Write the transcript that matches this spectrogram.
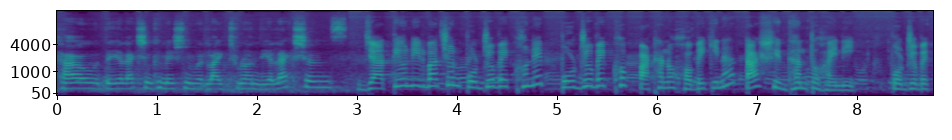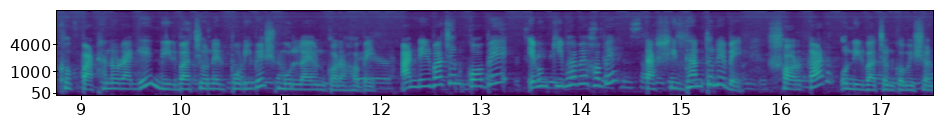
How the election commission would like to run the elections. জাতীয় নির্বাচন পর্যবেক্ষণে পর্যবেক্ষক পাঠানো হবে কিনা তার সিদ্ধান্ত হয়নি পর্যবেক্ষক পাঠানোর আগে নির্বাচনের পরিবেশ মূল্যায়ন করা হবে আর নির্বাচন কবে এবং কীভাবে হবে তার সিদ্ধান্ত নেবে সরকার ও নির্বাচন কমিশন.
